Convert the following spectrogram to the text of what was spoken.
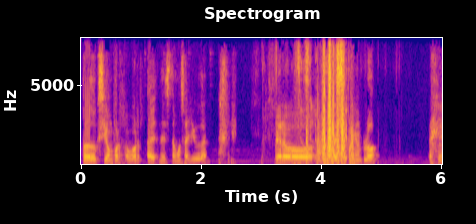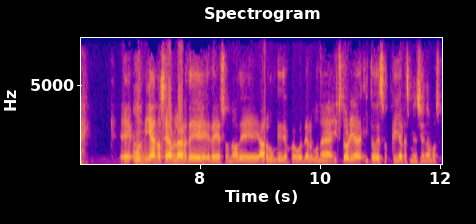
producción, por favor, eh, necesitamos ayuda. pero, por ejemplo, eh, un día, no sé, hablar de, de, eso, ¿no? De algún videojuego, de alguna historia y todo eso que ya les mencionamos.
